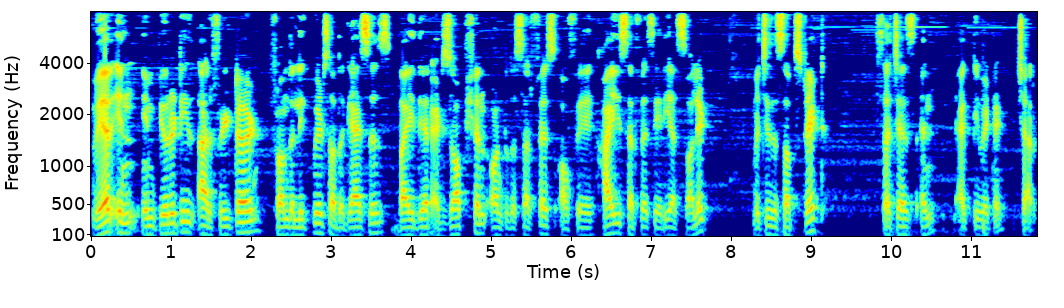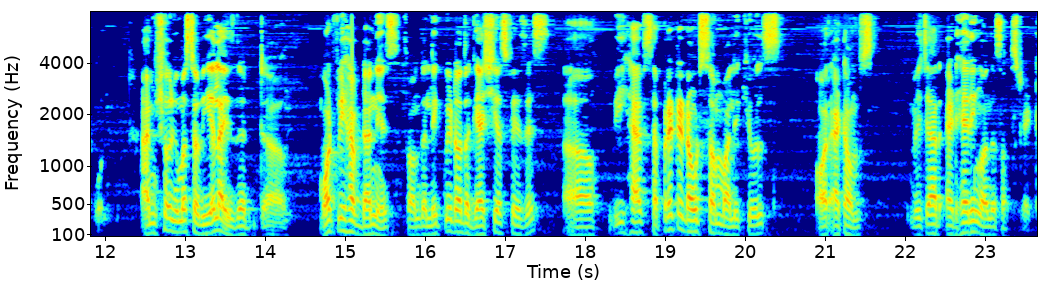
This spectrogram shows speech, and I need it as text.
wherein impurities are filtered from the liquids or the gases by their adsorption onto the surface of a high surface area solid which is a substrate such as an activated charcoal. I am sure you must have realized that uh, what we have done is from the liquid or the gaseous phases, uh, we have separated out some molecules or atoms which are adhering on the substrate.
